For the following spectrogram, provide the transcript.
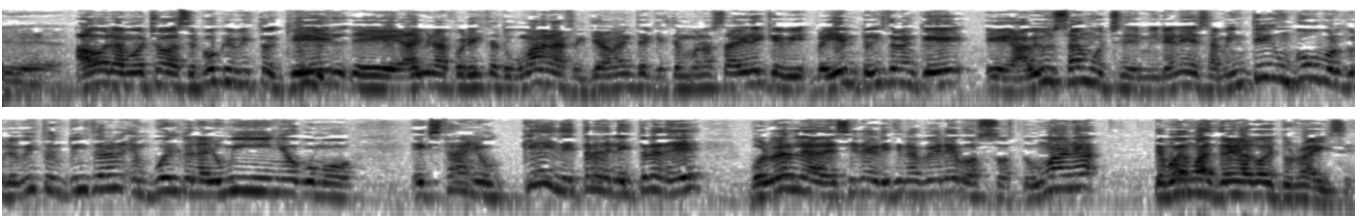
Eh, Ahora, Mocho, hace poco he visto que él, eh, hay una periodista tucumana, efectivamente, que está en Buenos Aires, que vi- veía en tu Instagram que eh, había un sándwich de milanesa. Me intriga un poco porque lo he visto en tu Instagram envuelto en aluminio, como extraño. ¿Qué hay detrás de la historia de volverle a decir a Cristina Pérez, vos sos tucumana, te podemos a traer algo de tus raíces?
